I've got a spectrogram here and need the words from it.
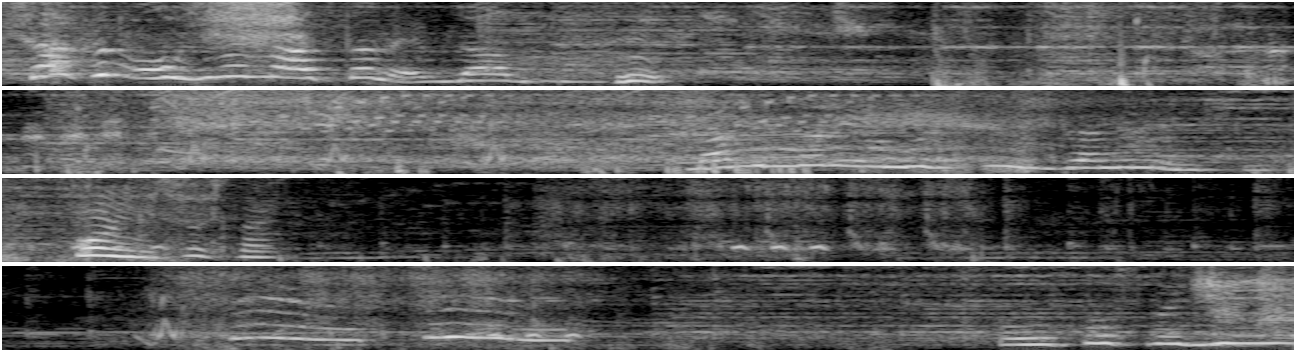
Şarkının orijinalini açsana evladım. ben bunların melodisini düzenlememişim. Oğlum bir sus lan. Ağustos böceği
